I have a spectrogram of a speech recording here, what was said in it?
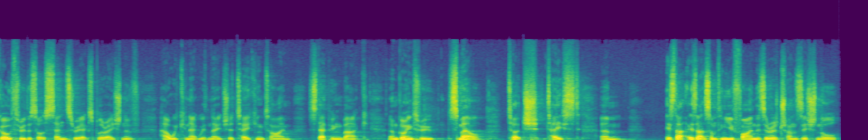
go through the sort of sensory exploration of how we connect with nature, taking time, stepping back, and going through smell, touch, taste. Um, is that, is that something you find? Is there a transitional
